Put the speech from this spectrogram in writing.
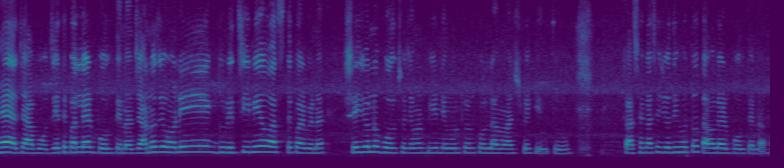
হ্যাঁ যাব, যেতে পারলে আর বলতে না। জানো যে অনেক দূরে, চিনেও আসতে পারবে না। সেই জন্য বলছো যে আমার বিয়ের নিমন্ত্রণ করলাম, আসবে কিন্তু। কাছাকাছি যদি হতো তাহলে আর বলতে না।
